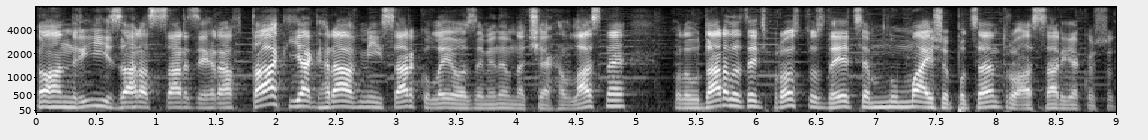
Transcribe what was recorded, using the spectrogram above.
Анрій зараз Сар зіграв так, як грав мій Сар, коли його замінив на Чеха. Власне, коли удар летить, просто здається, ну майже по центру, а Сар якось от.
